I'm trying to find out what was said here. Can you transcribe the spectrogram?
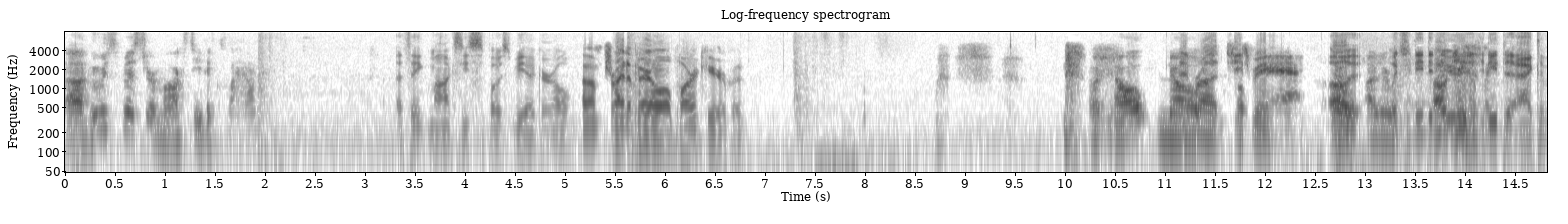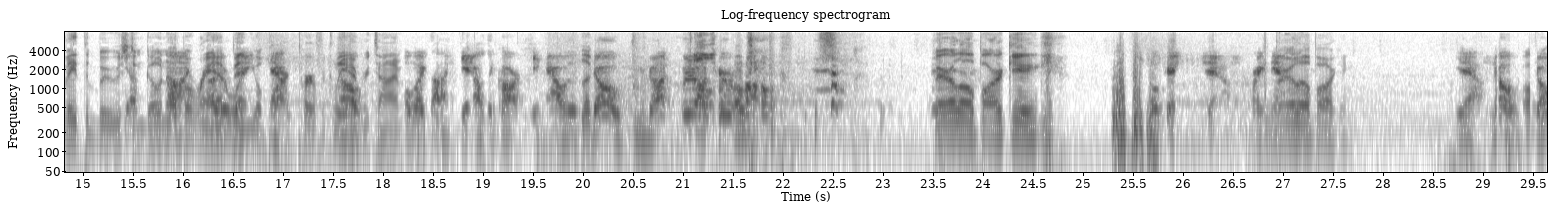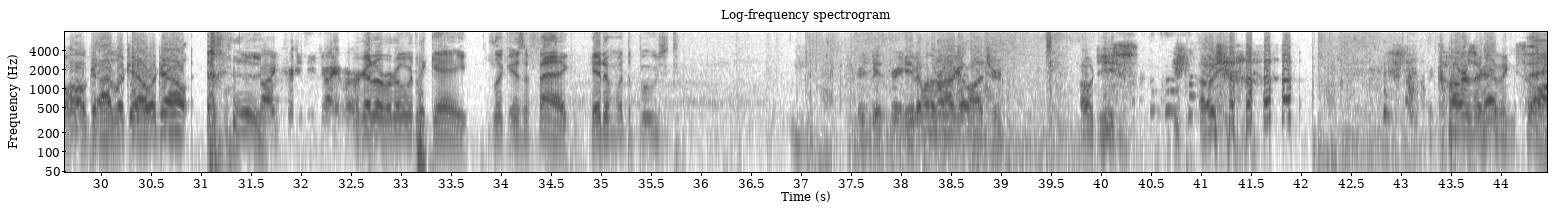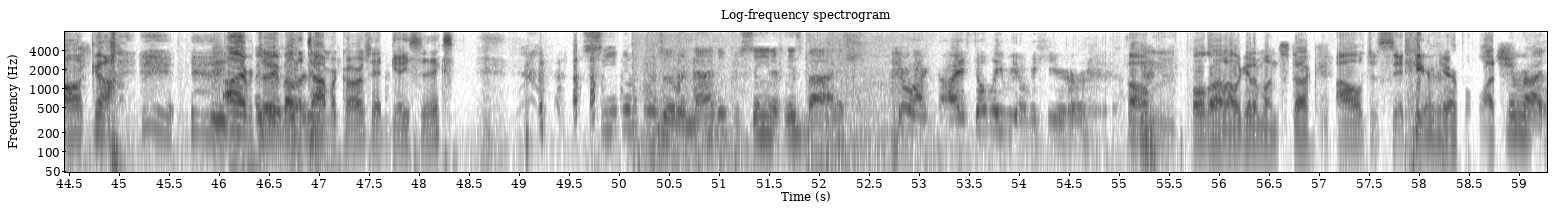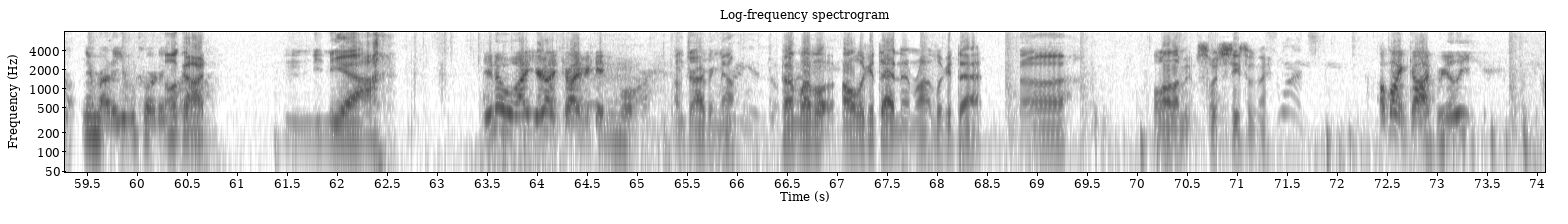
Uh, who's Mr. Moxie the clown? I think Moxie's supposed to be a girl. I'm trying to parallel park here, but Oh no, no. Nimrod, teach so me. bad. Oh, other what you need to Oh, do is you need to activate the boost Yep, and going up a ramp and you'll Now. park perfectly No. every time. Oh my god, get out of the car. Get out of the Look. No, do not put it on Oh, turbo. Parallel parking. okay, get out. Right now. Parallel parking. Get out. No, oh, don't. oh god, look out, look out! We're God, crazy driver. We're gonna run over the gay. Look, it's a fag. Hit him with the boost. Here's this crazy Hit him with a rocket launcher. Oh jeez. Oh, the cars are having sex. Oh god. I ever Are tell you you about the time our cars had gay sex? Semen moves over 90% of his body. Come on, guys, don't leave me over here. Um, Hold on, I'll get him unstuck. I'll just sit here. Careful, watch. Nimrod, Nimrod, are you recording? Oh god. Yeah. You know what? You're not driving anymore. I'm driving now. Come level. Oh, look at that, Nimrod. Look at that. Uh, Hold on, let me switch seats with me. Oh my god, really?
